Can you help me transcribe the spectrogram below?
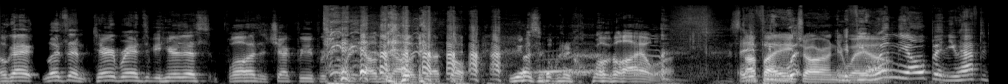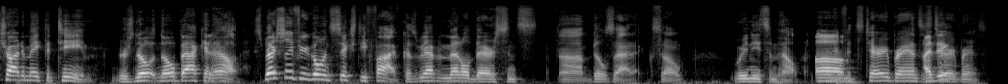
Okay, listen, Terry Brands, if you hear this, Flo has a check for you for twenty thousand dollars. That's all. U.S. Open in Coralville, Iowa. Stop if by wi- HR on your and way If you out. win the Open, you have to try to make the team. There's no no backing out, especially if you're going 65, because we haven't medaled there since uh, Bill Zadick. So we need some help. Um, if it's Terry Brands, it's I think- Terry Brands.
